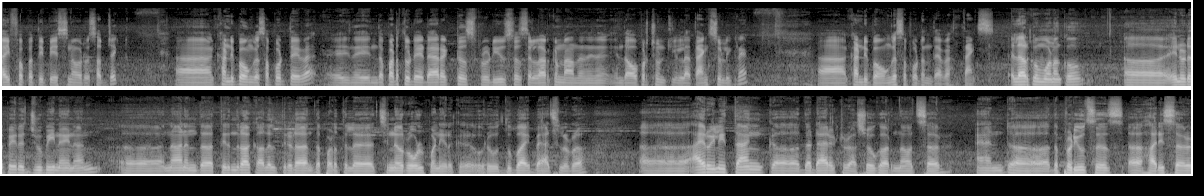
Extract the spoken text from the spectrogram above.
லைஃப்பை பற்றி பேசின ஒரு சப்ஜெக்ட் கண்டிப்பாக உங்கள் சப்போர்ட் தேவை. இந்த இந்த படத்துடைய டேரக்டர்ஸ் ப்ரொடியூசர்ஸ் எல்லாருக்கும் நான் இந்த ஆப்பர்ச்சுனிட்டியில் தேங்க்ஸ் சொல்லிக்கிறேன். கண்டிப்பாக உங்கள் சப்போர்ட்டும் தேவை. தேங்க்ஸ் எல்லாருக்கும் வணக்கம். என்னோடய என்னோட பேர் ஜூபி நைனான். நான் இந்த திருந்திரா காதல் திருடா இந்த படத்தில் சின்ன ரோல் பண்ணியிருக்கேன் ஒரு துபாய் பேச்சுலராக I really thank the director Ashok Arnath sir and the producers Hari sir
